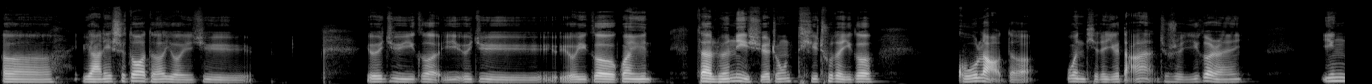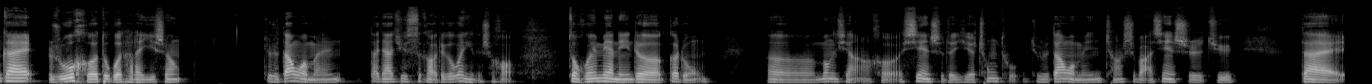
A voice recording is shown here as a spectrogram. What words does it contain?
呃，亚里士多德有一句，有一句一个有一句有一个关于在伦理学中提出的一个古老的问题的一个答案，就是一个人应该如何度过他的一生。就是当我们大家去思考这个问题的时候。总会面临着各种，呃，梦想和现实的一些冲突。就是当我们尝试把现实去在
